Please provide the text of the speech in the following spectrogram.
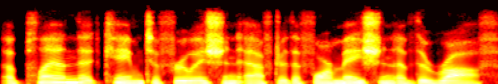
a plan that came to fruition after the formation of the RAAF.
